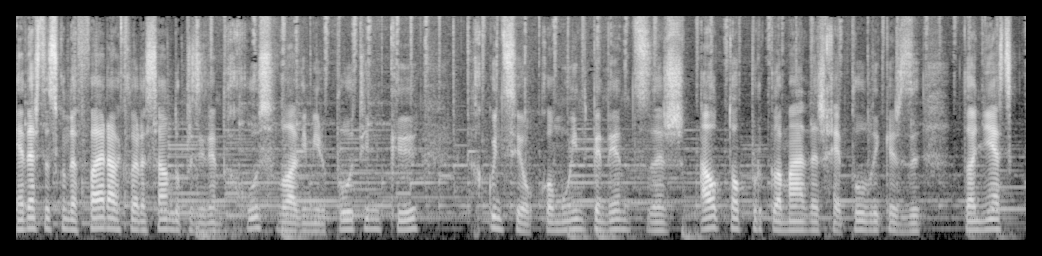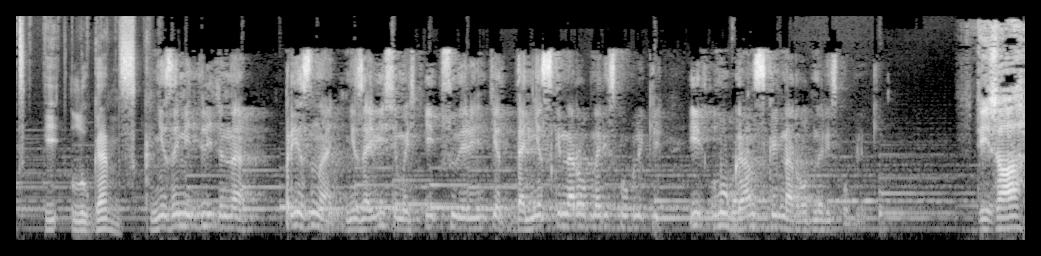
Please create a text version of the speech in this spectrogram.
É desta segunda-feira a declaração do presidente russo Vladimir Putin que reconheceu como independentes as autoproclamadas repúblicas de Donetsk e Lugansk. признать независимость и суверенитет Донецкой Народной Республики и Луганской Народной Республики. These are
